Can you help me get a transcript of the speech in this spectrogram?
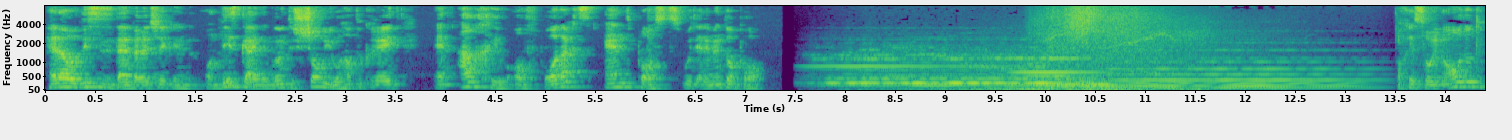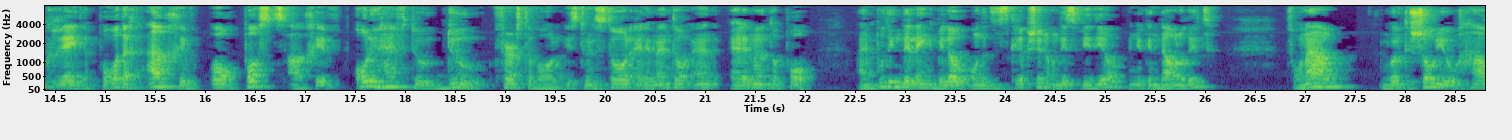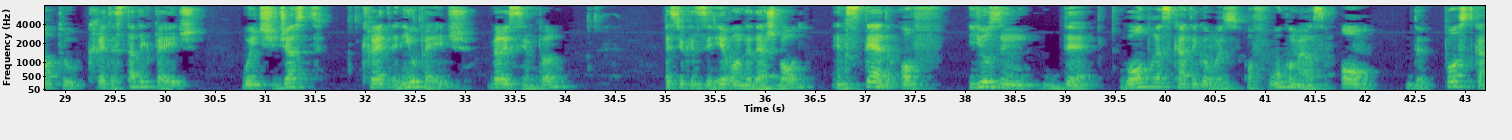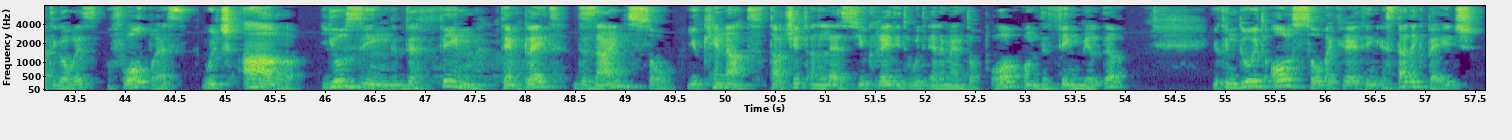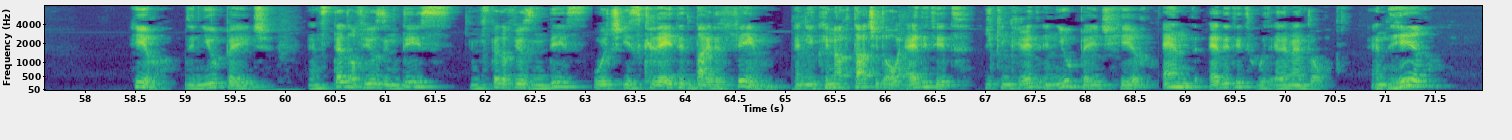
Hello, this is Itay Verchik and on this guide I'm going to show you how to create an archive of products and posts with Elementor Pro. Okay, so in order to create a product archive or posts archive, all you have to do first of all is to install Elementor and Elementor Pro. I'm putting the link below on the description on this video and you can download it. For now, I'm going to show you how to create a static page which just create a new page, very simple, as you can see here on the dashboard. Instead of using the WordPress categories of WooCommerce or the post categories of WordPress, which are using the theme template design, so you cannot touch it unless you create it with Elementor Pro on the theme builder. You can do it also by creating a static page here the new page instead of using this instead of using this which is created by the theme and you cannot touch it or edit it you can create a new page here and edit it with Elementor. And here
